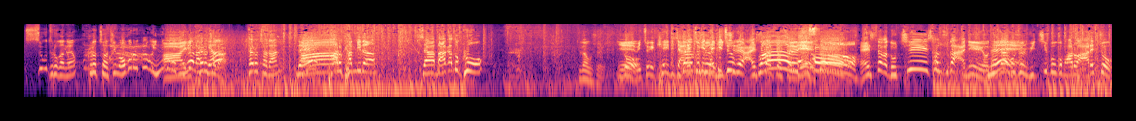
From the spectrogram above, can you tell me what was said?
쓰고 들어가나요? 그렇죠. 지금 어그로 끌고 있는 아 거거든요. 이게 테러 라키아. 차단, 테러 차단. 네. 아, 바로 갑니다 자 막아놓고 드나구슬. 예 위쪽에 KD지 아래쪽에 드나구슬 대기 중 위치를 알 와, 수밖에 없어요. 에스터 에스터가 놓칠 선수가 아니에요. 네. 드나구슬 위치 보고 바로 아래쪽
